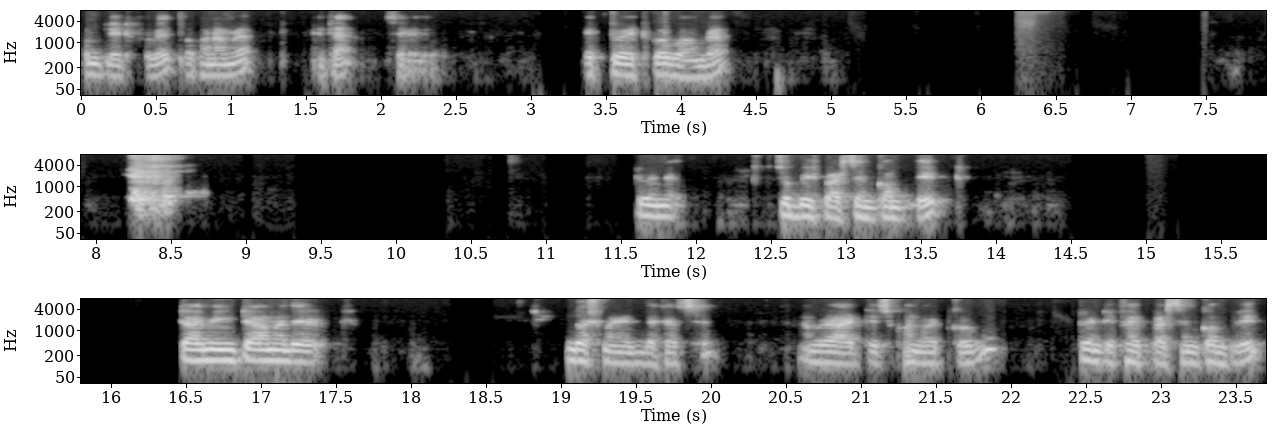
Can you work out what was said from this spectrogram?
কমপ্লিট হবে, তখন আমরা এটা ছেড়ে দেব। একটু ওয়েট করব আমরা। চব্বিশ পার্সেন্ট কমপ্লিট টাইমিংটা আমাদের দশ মিনিট দেখাচ্ছে। আমরা আর কিছুক্ষণ ওয়েট করব। টোয়েন্টি ফাইভ পার্সেন্ট কমপ্লিট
